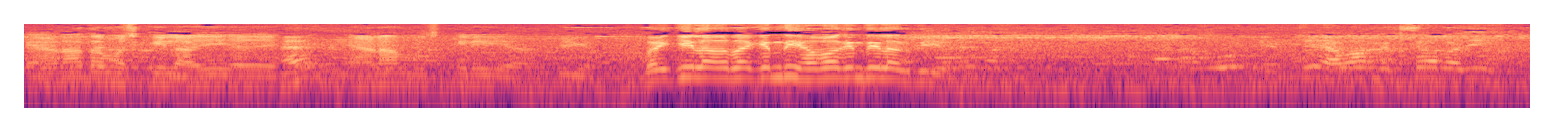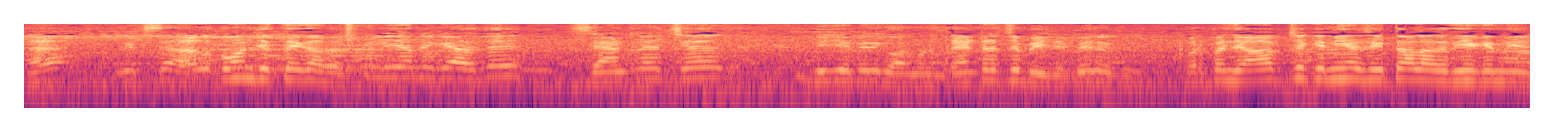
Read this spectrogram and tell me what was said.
ਕਹਿਣਾ ਤਾਂ ਮੁਸ਼ਕਿਲ ਆ ਜੀ ਹਜੇ? ਕਹਿਣਾ ਮੁਸ਼ਕਿਲ ਹੀ ਆ। ਠੀਕ ਹੈ। ਬਾਈ ਕੀ ਲੱਗਦਾ? ਕਿੰਦੀ ਹਵਾ ਕਿੰਦੀ ਲੱਗਦੀ ਹੈ? ਇੱਥੇ ਹਵਾ ਮਿਕਸ ਹੈ ਭਾਜੀ। ਹੈ? ਮਿਕਸ ਕੱਲ ਕੌਣ ਜਿੱਤੇਗਾ ਫਿਰ? ਕਲੀਅਰ ਨਹੀਂ ਕਹਿ ਸਕਦੇ। ਸੈਂਟਰ 'ਚ ਬੀਜੇਪੀ ਦੀ ਗਵਰਨਮੈਂਟ ਸੈਂਟਰ 'ਚ ਬੀਜੇਪੀ ਔਰ ਪੰਜਾਬ 'ਚ ਕਿੰਨੀਆਂ ਸੀਟਾਂ ਲੱਗਦੀਆਂ ਕਿੰਨੀਆਂ?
